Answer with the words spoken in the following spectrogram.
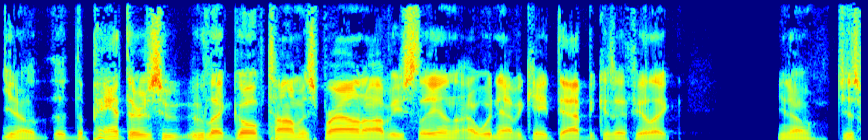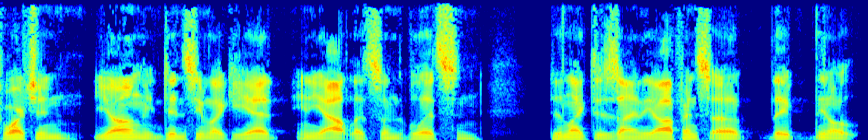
you know the the Panthers who who let go of Thomas Brown, obviously, and I wouldn't advocate that because I feel like you know, just watching Young, it didn't seem like he had any outlets on the blitz and didn't like to design the offense. Uh, they, you know,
